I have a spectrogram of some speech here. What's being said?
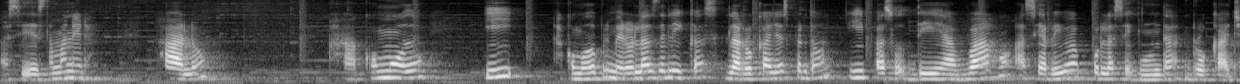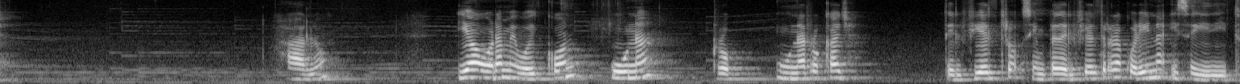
así de esta manera, jalo, acomodo y acomodo primero las delicas, las rocallas, perdón, y paso de abajo hacia arriba por la segunda rocalla. Jalo, y ahora me voy con una, una rocalla del fieltro, siempre del fieltro a la cuerina y seguidito.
